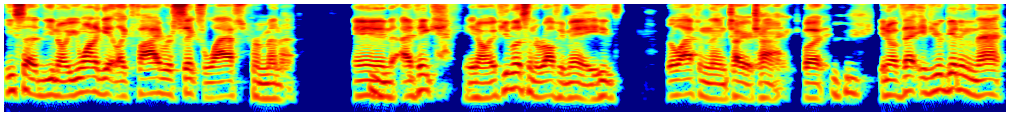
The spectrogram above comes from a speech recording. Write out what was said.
he said, you know, you want to get like five or six laughs per minute. And mm-hmm. I think, you know, if you listen to Ralphie May, he's they're laughing the entire time. But mm-hmm. you know, if that if you're getting that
